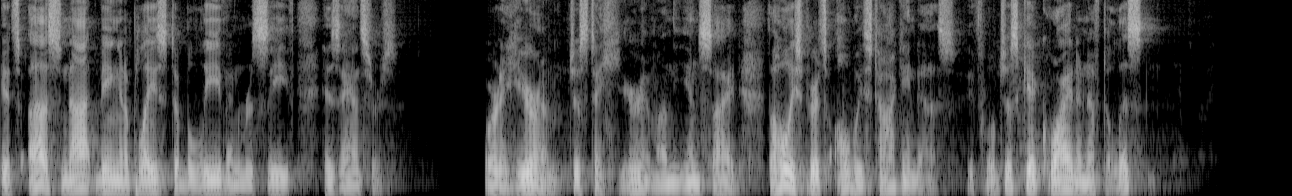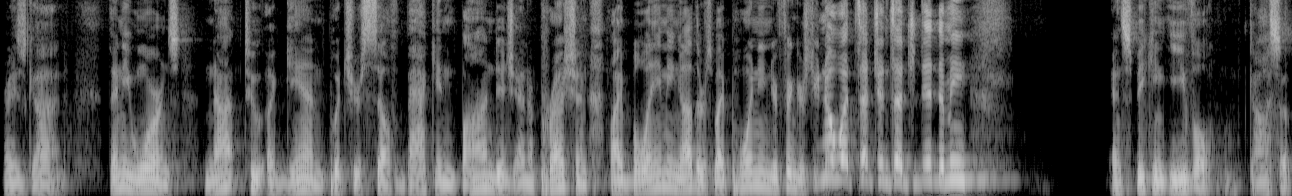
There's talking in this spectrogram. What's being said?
it's us not being in a place to believe and receive his answers or to hear him, just to hear him on the inside. The Holy Spirit's always talking to us if we'll just get quiet enough to listen. Praise God. Then he warns not to again put yourself back in bondage and oppression by blaming others, by pointing your fingers. You know what such and such did to me? And speaking evil, gossip.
